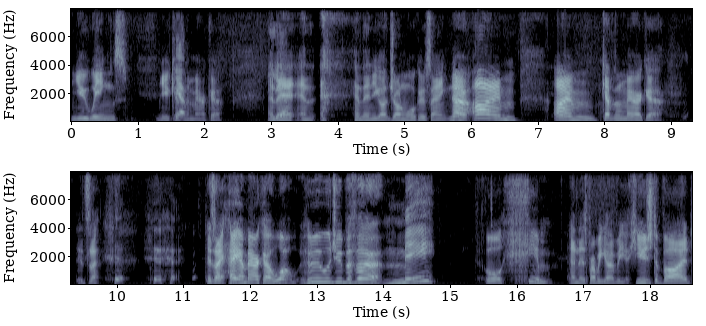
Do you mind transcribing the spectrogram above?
new wings, new Captain America, and Yeah. then and and then you got John Walker saying, "No, I'm I'm Captain America." It's like it's like, "Hey, America, what? Who would you prefer, me or him?" And there's probably going to be a huge divide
